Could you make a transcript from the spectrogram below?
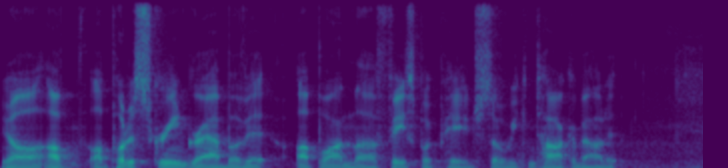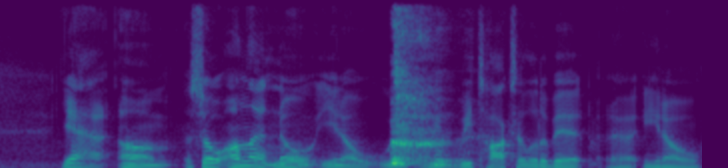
you know I'll, I'll put a screen grab of it up on the Facebook page so we can talk about it. Yeah. Um, so on that note, you know, we, we, we talked a little bit, uh, you know,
